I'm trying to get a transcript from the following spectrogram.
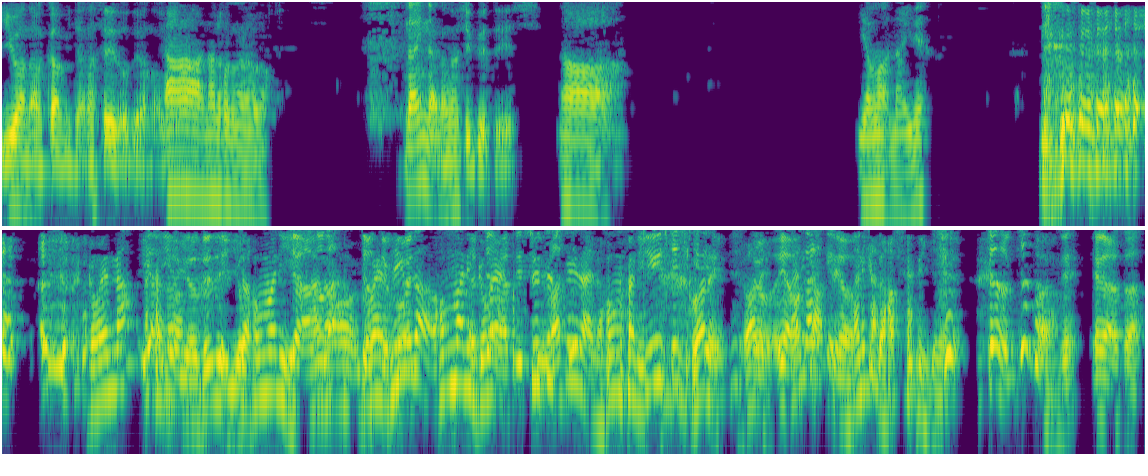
言わなあかんみたいな制度ではない。あー、なるほど、なるほど。ないなら流してくれていいし。あー。いや、まあ、ないね。ごめんな。いやいやいや、全然いいじゃあ、よ。ほんまに、じゃああのごめん、理由が、ほんまにごめん。集中しきれないの、ほんまに。集中しきれ悪い、悪い。いや、わ何かるけど、何かで発ってんねんけど。ちょっと、ちょっと待って。だからさ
